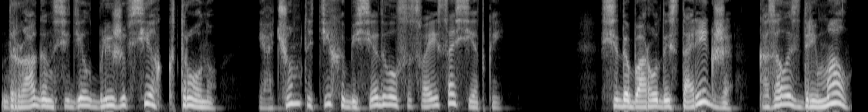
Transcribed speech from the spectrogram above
Драгон сидел ближе всех к трону и о чем-то тихо беседовал со своей соседкой. Седобородый старик же, казалось, дремал.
